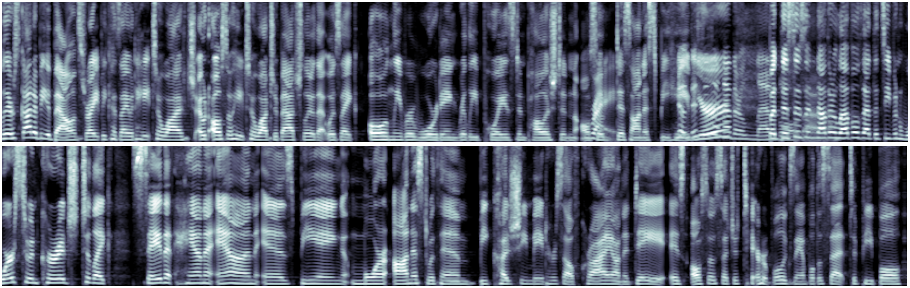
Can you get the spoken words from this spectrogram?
there's got to be a balance, right? Because I would hate to watch. I would also hate to watch a bachelor that was like only rewarding really poised and polished and also Right. dishonest no, behavior. this is another level. but this is another level that that's even worse to encourage to like say that Hannah Ann is being more honest with him because she made herself cry on a date is also such a terrible example to set to people.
